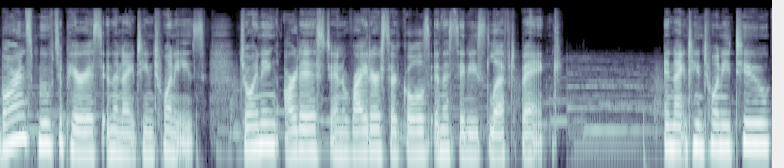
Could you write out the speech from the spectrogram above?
Barnes moved to Paris in the 1920s, joining artist and writer circles in the city's left bank. In 1922,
